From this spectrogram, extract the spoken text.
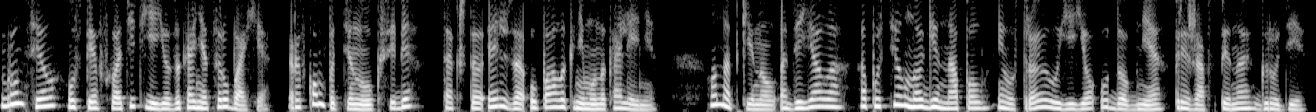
Брун сел, успев схватить ее за конец рубахи, рывком подтянул к себе, так что Эльза упала к нему на колени. Он откинул одеяло, опустил ноги на пол и устроил ее удобнее, прижав спиной к груди.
